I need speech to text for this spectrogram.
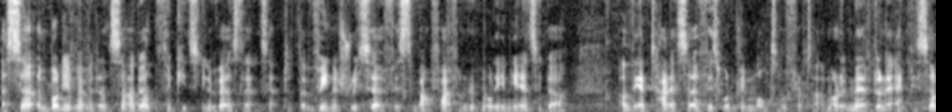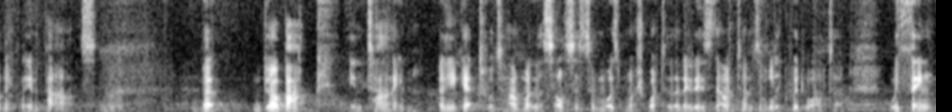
a certain body of evidence. I don't think it's universally accepted that Venus resurfaced about 500 million years ago, and the entire surface would have been molten for a time, or it may have done it episodically in parts. Right. But go back in time, and you get to a time when the solar system was much wetter than it is now in terms of liquid water. We think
